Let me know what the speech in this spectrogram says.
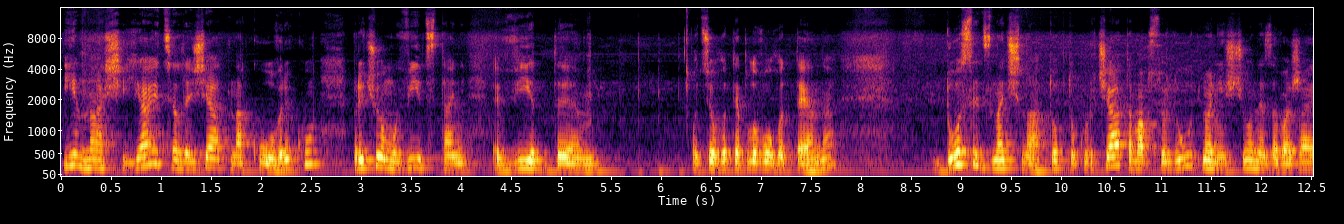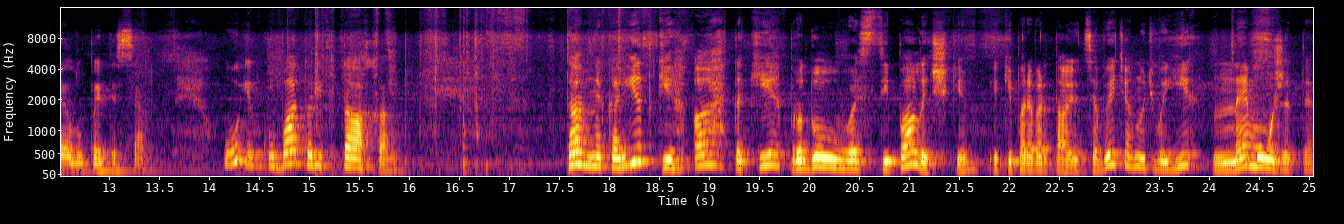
І наші яйця лежать на коврику, причому відстань від е, оцього теплового тена досить значна. Тобто курчатам абсолютно нічого не заважає лупитися. У інкубаторі птаха там не каретки, а такі продовгувасті палички, які перевертаються. Витягнути ви їх не можете.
